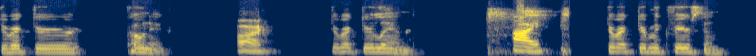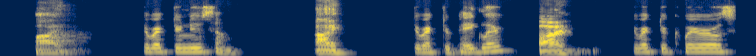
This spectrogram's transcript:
Director Koenig, Aye. Director Lind, Aye. Director McPherson, Aye. Director Newsom, Aye. Director Pageler, Aye. Director Quiros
